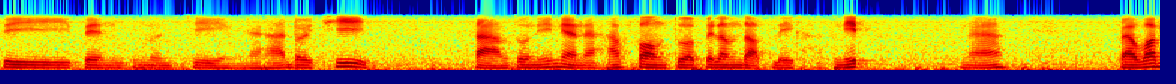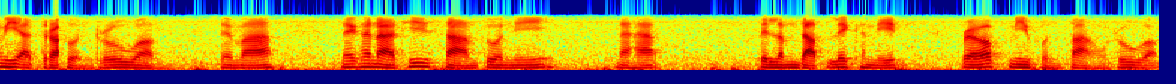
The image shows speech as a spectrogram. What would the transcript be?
c เป็นจำนวนจริงนะฮะ โดยที่ 3 ตัวนี้เนี่ยนะครับฟอร์มตัวเป็นลำดับเลขาคณิตนะ แปลว่ามีอัตราส่วนร่วมใช่ไหมในขณะที่ 3 ตัวนี้นะครับเป็นลำดับเลขคณิต แปลว่ามีผลต่างร่วม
